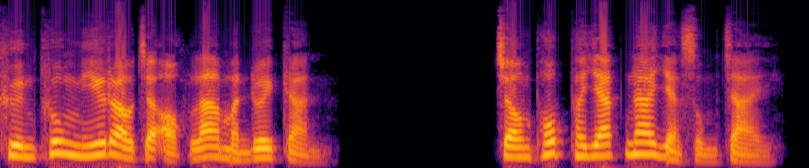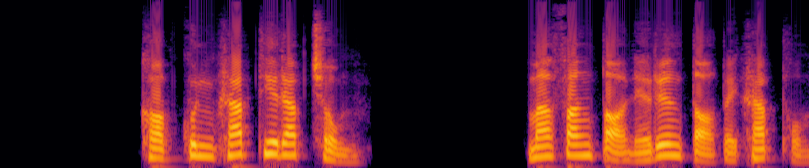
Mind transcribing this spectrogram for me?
คืนพรุ่งนี้เราจะออกล่ามันด้วยกัน จอมพบพยักหน้าอย่างสมใจ ขอบคุณครับที่รับชม มาฟังต่อในเรื่องต่อไปครับผม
